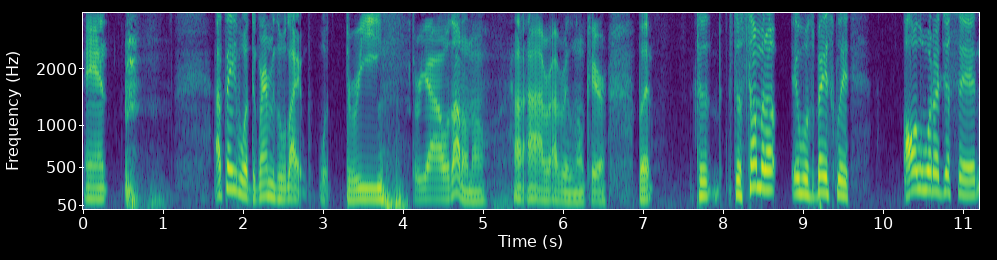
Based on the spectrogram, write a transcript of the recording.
And I think what the Grammys were like what three three hours. I don't know. I, I, I really don't care. But to to sum it up, it was basically all of what I just said,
